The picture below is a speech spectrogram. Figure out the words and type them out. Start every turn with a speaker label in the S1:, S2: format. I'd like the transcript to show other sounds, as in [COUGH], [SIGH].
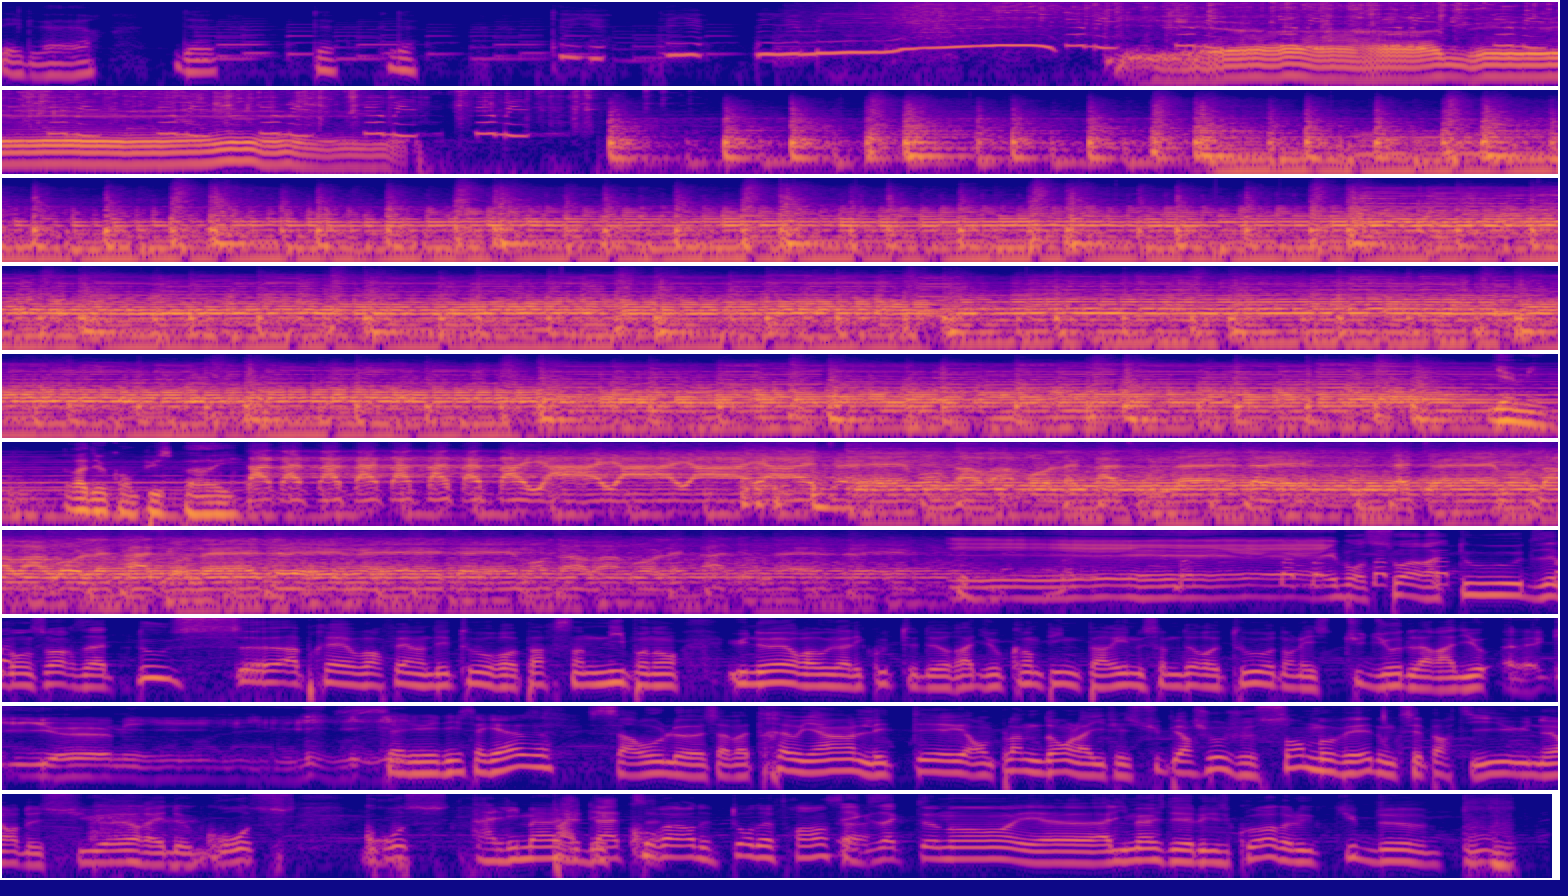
S1: c'est l'heure de. de. de. de. de. de. Yumi.
S2: De tren
S3: Et bonsoir à toutes et bonsoir à tous. Euh, Après avoir fait un détour par Saint-Denis pendant une heure à l'écoute de Radio Camping Paris, nous sommes de retour dans les studios de la radio avec Guillaume.
S1: Salut Eddie Sagaz.
S3: Ça roule, ça va très bien. L'été en plein dedans, là, il fait super chaud. Je sens mauvais, donc c'est parti. Une heure de sueur et de grosses, grosses.
S1: À l'image des coureurs de Tour de France.
S3: Exactement. Et euh, à l'image des, des coureurs de l'équipe de.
